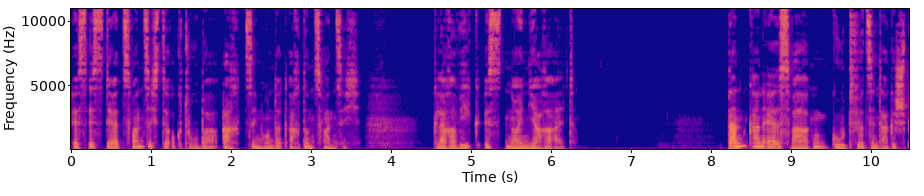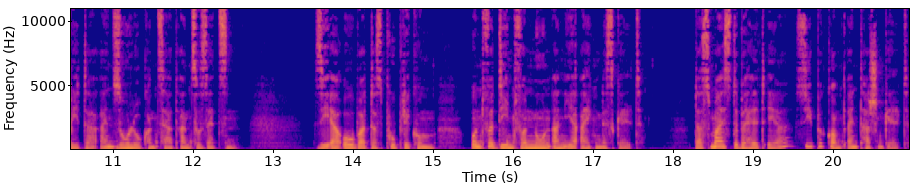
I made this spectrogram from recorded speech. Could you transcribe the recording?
Es ist der 20. Oktober 1828. Clara Wieck ist neun Jahre alt. Dann kann er es wagen, gut 14 Tage später ein Solokonzert anzusetzen. Sie erobert das Publikum und verdient von nun an ihr eigenes Geld. Das meiste behält er, sie bekommt ein Taschengeld.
